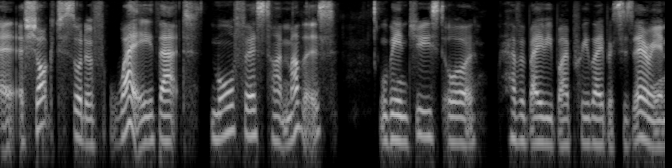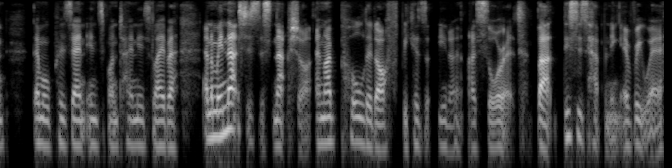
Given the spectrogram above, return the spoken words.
a, a shocked sort of way that more first time mothers will be induced or have a baby by pre labor cesarean then we'll present in spontaneous labor. And I mean, that's just a snapshot. And I pulled it off because, you know, I saw it. But this is happening everywhere.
